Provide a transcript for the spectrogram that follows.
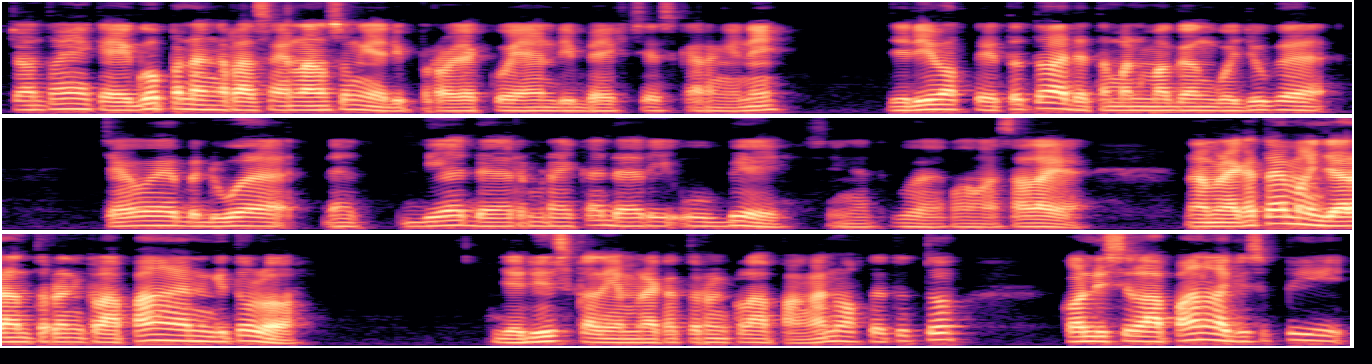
Contohnya kayak gue pernah ngerasain langsung ya di proyek gue yang di BXC sekarang ini. Jadi waktu itu tuh ada teman magang gue juga. Cewek berdua. Dan dia dari mereka dari UB seingat gue kalau nggak salah ya. Nah mereka tuh emang jarang turun ke lapangan gitu loh. Jadi sekali yang mereka turun ke lapangan waktu itu tuh kondisi lapangan lagi sepi.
